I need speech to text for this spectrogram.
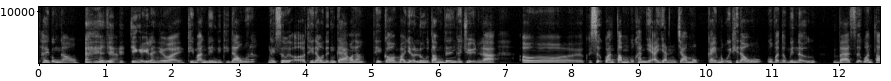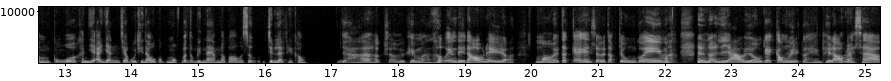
Thấy cũng ngầu. Dạ. chị, chị nghĩ là như vậy. Khi mà ánh viên đi thi đấu đó ngày xưa ở thi đấu đỉnh cao đó thì có bao giờ lưu tâm đến cái chuyện là ờ, cái sự quan tâm của khán giả dành cho một cái buổi thi đấu của vận động viên nữ và sự quan tâm của khán giả dành cho buổi thi đấu của một vận động viên nam nó có sự chênh lệch hay không Dạ thật sự khi mà lúc em thi đấu thì ờ, mọi tất cả cái sự tập trung của em thì nó vào vô cái công việc là em thi đấu ra sao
